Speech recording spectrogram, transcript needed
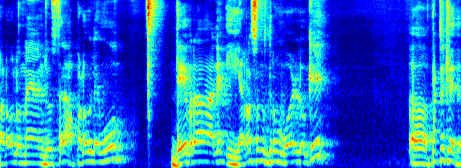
పడవలు ఉన్నాయా అని చూస్తే ఆ పడవలేమో దేవరా అనే ఈ ఎర్ర సముద్రం వరల్డ్లోకి ఆ, పట్టట్లేదు.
